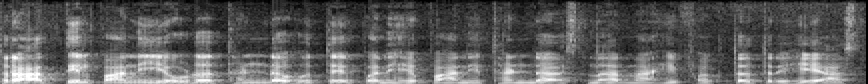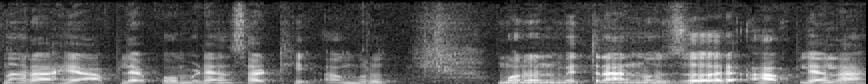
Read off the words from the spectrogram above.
तर आतील पाणी एवढं थंड होते पण हे पाणी थंड असणार नाही फक्त तर हे असणार आहे आपल्या कोंबड्यांसाठी अमृत. म्हणून मित्रांनो जर आपल्याला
